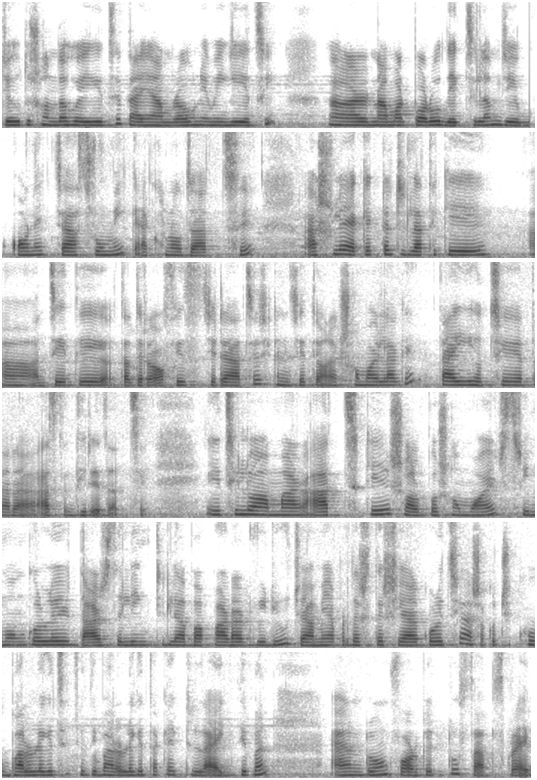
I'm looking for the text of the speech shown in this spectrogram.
যেহেতু সন্ধ্যা হয়ে গেছে, তাই আমরাও নেমে গিয়েছি। আর নামার পরেও দেখছিলাম যে অনেক চা শ্রমিক এখনও যাচ্ছে। আসলে এক একটা টিলা থেকে যেতে তাদের অফিস যেটা আছে, সেখানে যেতে অনেক সময় লাগে। তাই হচ্ছে তারা আস্তে ধীরে যাচ্ছে। এই ছিল আমার আজকে স্বল্প সময়ের শ্রীমঙ্গলের দার্জিলিং টিলা বা পাড়ার ভিডিও যা আমি আপনাদের সাথে শেয়ার করেছি। আশা করছি খুব ভালো লেগেছে। যদি ভালো লেগে থাকে, একটি লাইক দেবেন। And don't forget to subscribe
